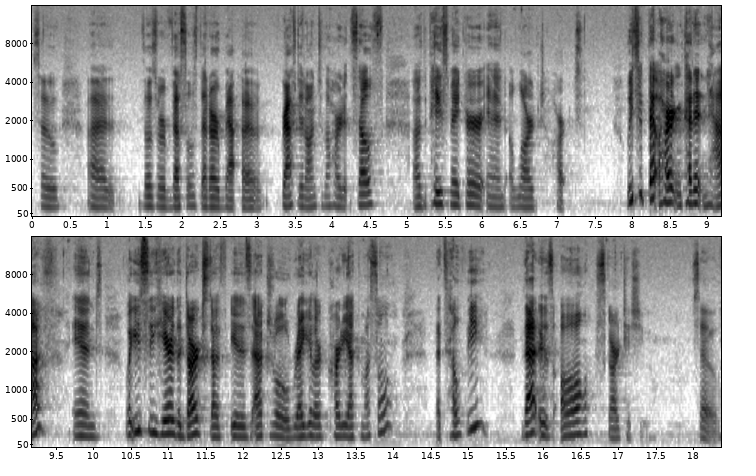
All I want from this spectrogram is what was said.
So uh, those are vessels that are uh, grafted onto the heart itself uh, the pacemaker, and a large heart. We took that heart and cut it in half, and what you see here, the dark stuff, is actual regular cardiac muscle that's healthy. That is all scar tissue. So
